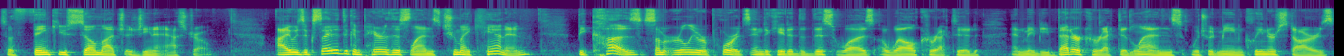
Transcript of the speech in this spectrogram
So thank you so much, Agena Astro. I was excited to compare this lens to my Canon because some early reports indicated that this was a well-corrected and maybe better corrected lens, which would mean cleaner stars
